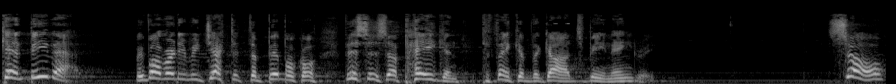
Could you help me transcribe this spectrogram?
Can't be that. We've already rejected the biblical. This is a pagan to think of the gods being angry. So,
